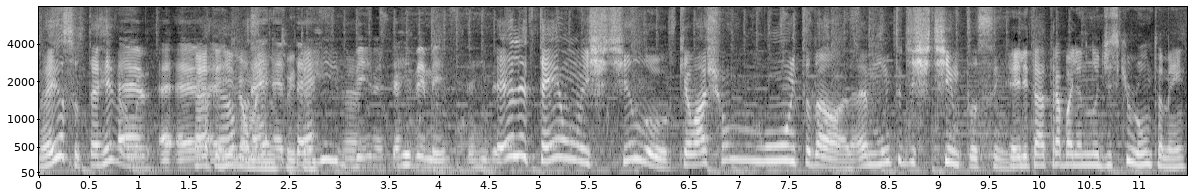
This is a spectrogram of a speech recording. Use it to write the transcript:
não é isso? Terrível é, Man. É, é, é, terrível Man é, Twitter. É TRV, né? TRV Man. Ele tem um estilo que eu acho muito da hora. É muito distinto, assim. Ele tá trabalhando no Disc Room também,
